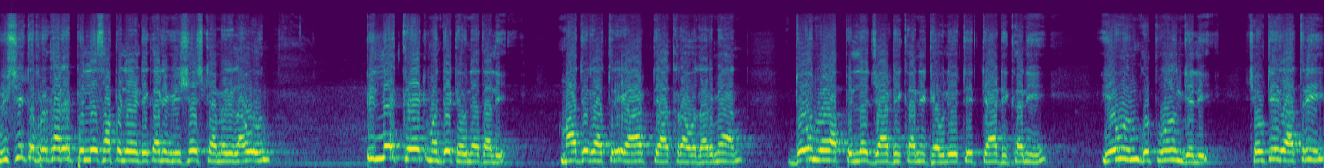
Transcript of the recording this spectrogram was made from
विशिष्ट प्रकारे पिल्ले सापडलेल्या ठिकाणी विशेष कॅमेरे लावून पिल्ले क्रेटमध्ये ठेवण्यात आली. मादी रात्री आठ ते अकरा दरम्यान दोन वेळा पिल्लं ज्या ठिकाणी ठेवली होती त्या ठिकाणी येऊन गुटमळून गेली. शेवटी रात्री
